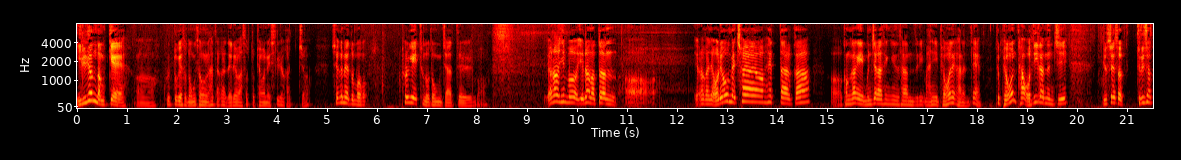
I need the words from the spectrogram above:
1년 넘게 어, 굴뚝에서 농성을 하다가 내려와서 또 병원에 실려갔죠. 최근에도 뭐 톨게이트 노동자들 뭐 여러 가지 뭐 이런 어떤 어 여러 가지 어려움에 처했다가 어 건강에 문제가 생기는 사람들이 많이 병원에 가는데 그 병원 다 어디 갔는지 뉴스에서 들으셨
